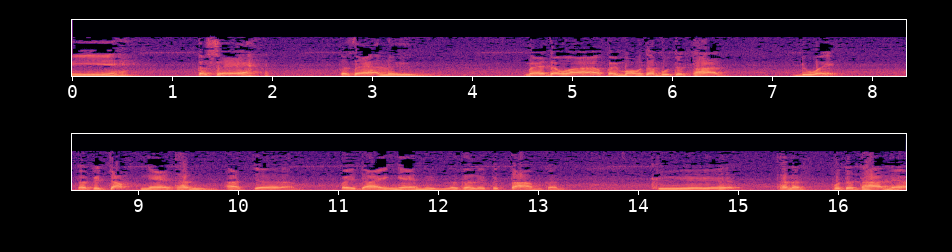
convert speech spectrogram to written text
มีกระแส กระแสอันหนึ่ง แม้แต่ว่าไปมองท่านพุทธทาสด้วย แล้วไปจับแง่ท่านอาจจะไปได้แง่หนึ่งแล้วก็เลยไปตามกัน คือท่านพุทธทาสเนี่ย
